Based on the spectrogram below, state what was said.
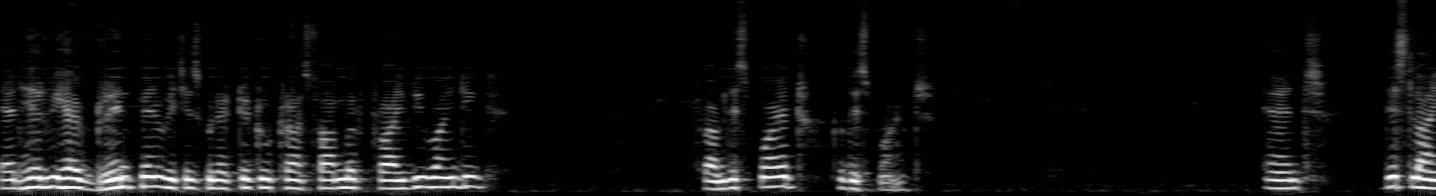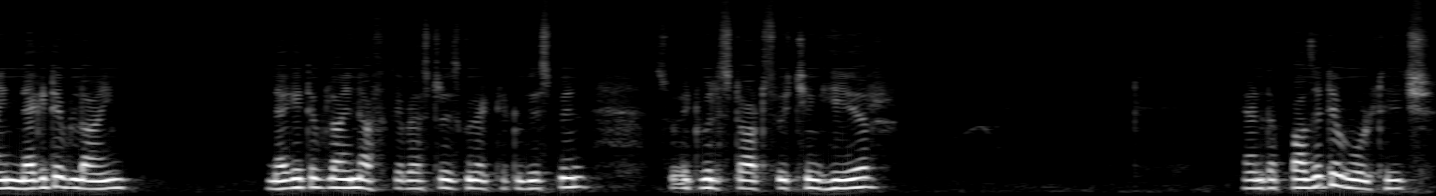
And here we have drain pin which is connected to transformer primary winding from this point to this point. And this line negative line negative line of capacitor is connected to this pin. So it will start switching here. And the positive voltage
